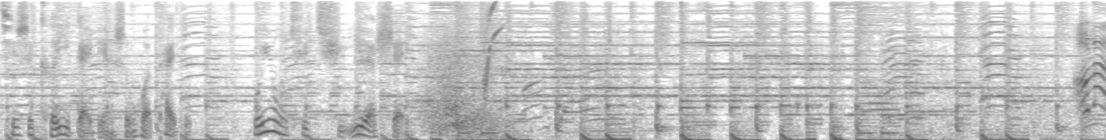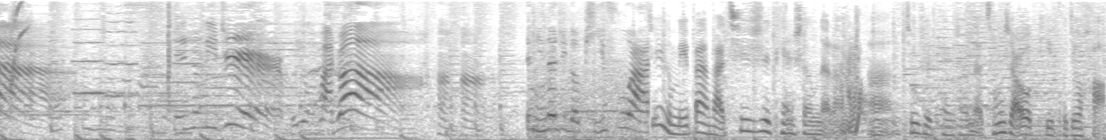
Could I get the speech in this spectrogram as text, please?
其实可以改变生活态度，不用去取悦谁。您的这个皮肤啊，这个没办法，其实是天生的了啊，就是天生的。从小我皮肤就好。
